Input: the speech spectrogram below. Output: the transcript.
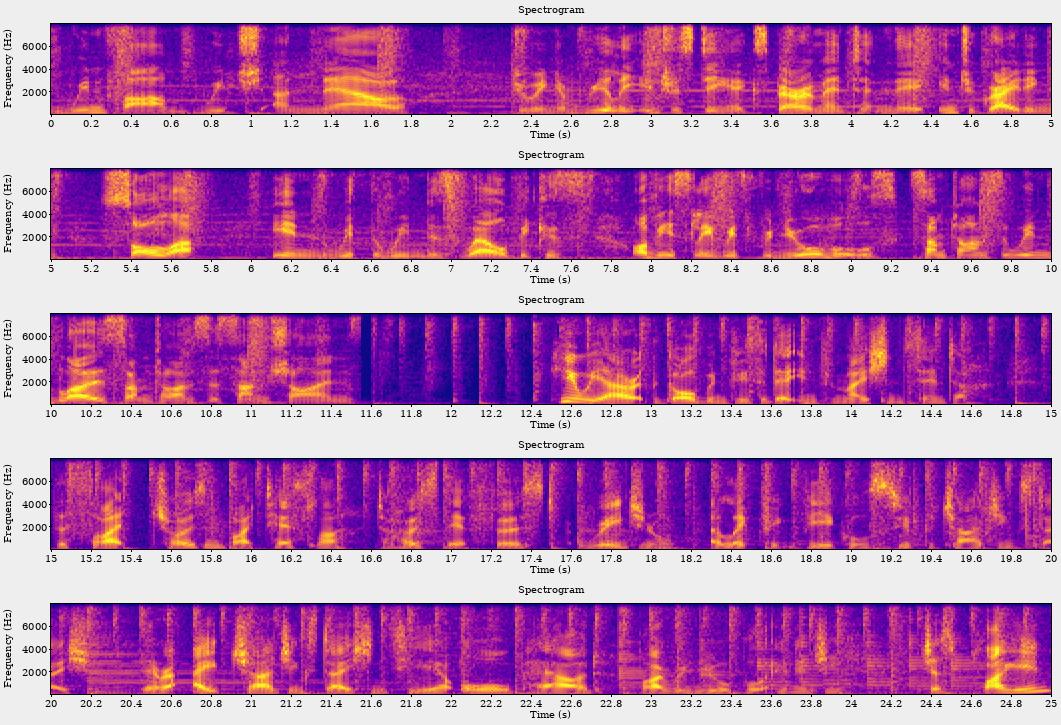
Wind Farm, which are now doing a really interesting experiment and they're integrating solar in with the wind as well because obviously with renewables, sometimes the wind blows, sometimes the sun shines. Here we are at the Goulburn Visitor Information Centre, the site chosen by Tesla to host their first regional electric vehicle supercharging station. There are eight charging stations here, all powered by renewable energy. Just plug in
